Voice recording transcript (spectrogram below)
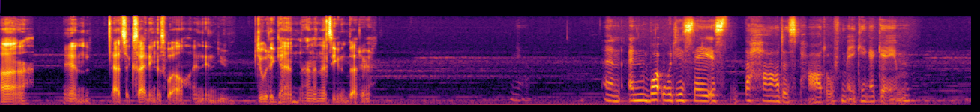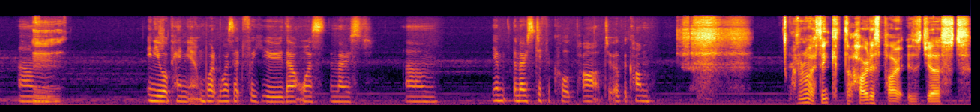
Uh, and that's exciting as well and then you do it again and then that's even better Yeah. And and what would you say is the hardest part of making a game? Um, Mm. In your opinion, what was it for you that was the most um, yeah, the most difficult part to overcome? i don't know i think the hardest part is just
